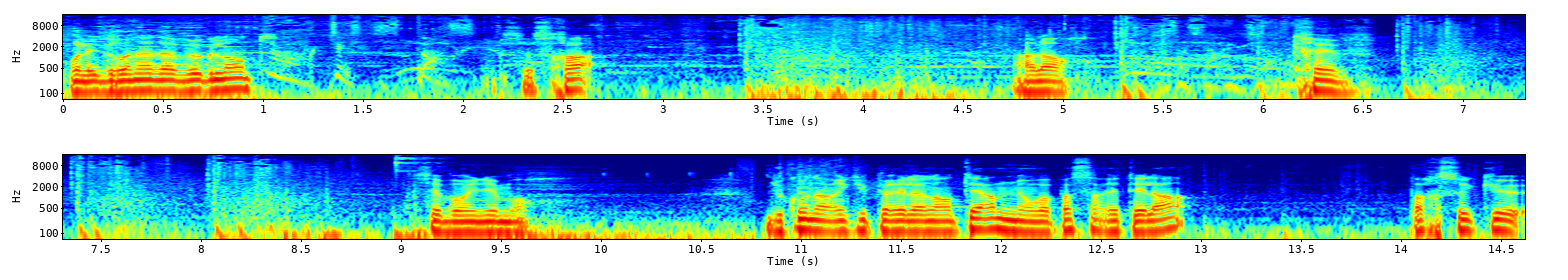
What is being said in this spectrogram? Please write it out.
pour les grenades aveuglantes, ce sera. Alors, crève. C'est bon, il est mort. Du coup, on a récupéré la lanterne, mais on va pas s'arrêter là. Parce que.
